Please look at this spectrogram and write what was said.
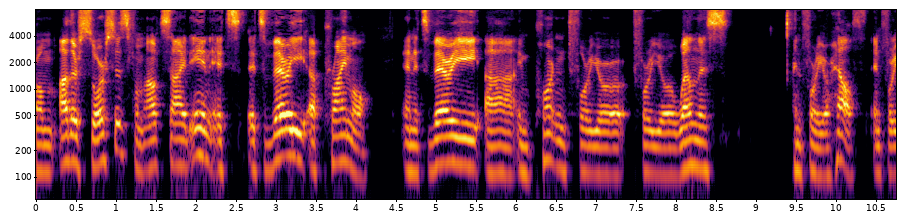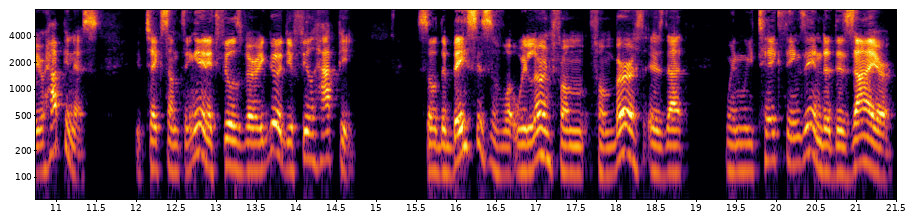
from other sources from outside in, it's, it's very uh, primal and it's very uh, important for your, for your wellness and for your health and for your happiness. You take something in, it feels very good, you feel happy. So the basis of what we learn from, from birth is that when we take things in, the desire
